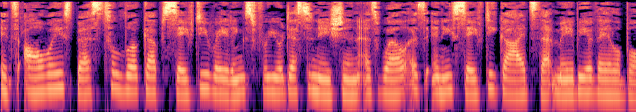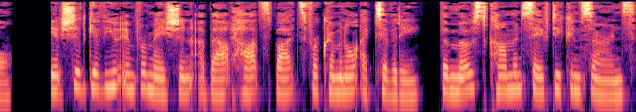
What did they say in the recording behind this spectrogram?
It's always best to look up safety ratings for your destination as well as any safety guides that may be available. It should give you information about hotspots for criminal activity, the most common safety concerns,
